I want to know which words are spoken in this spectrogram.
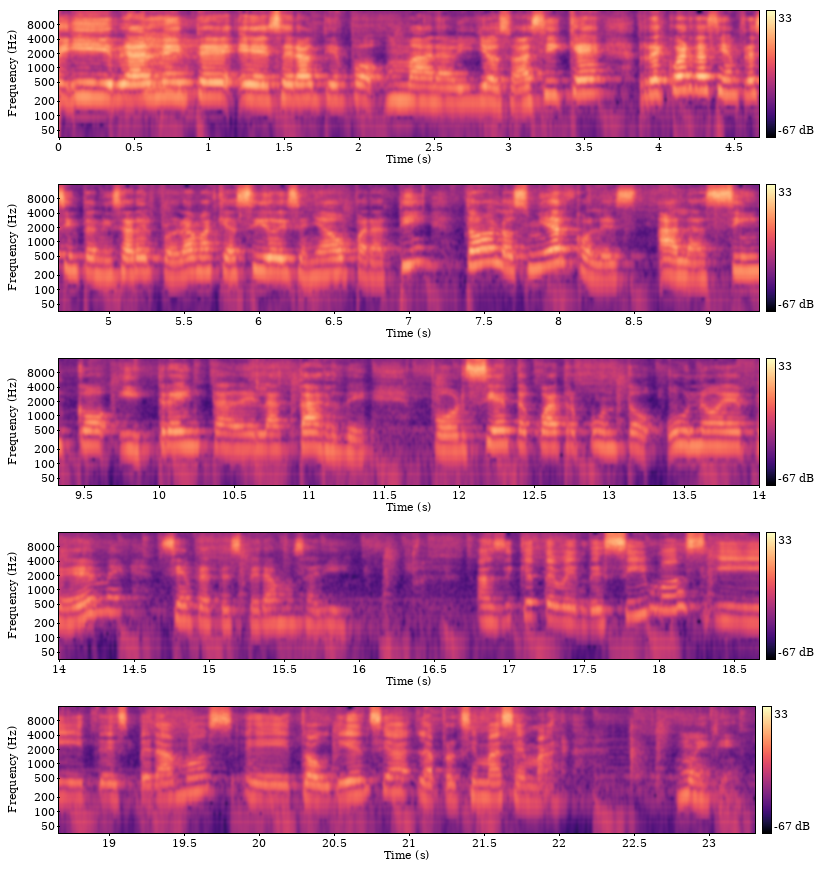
y realmente eh, será un tiempo maravilloso. Así que recuerda siempre sintonizar el programa que ha sido diseñado para ti todos los miércoles a las 5 y 30 de la tarde por 104.1 FM. Siempre te esperamos allí. Así que te bendecimos y te esperamos eh, tu audiencia la próxima semana. Muy bien.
